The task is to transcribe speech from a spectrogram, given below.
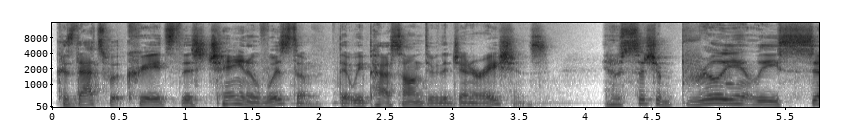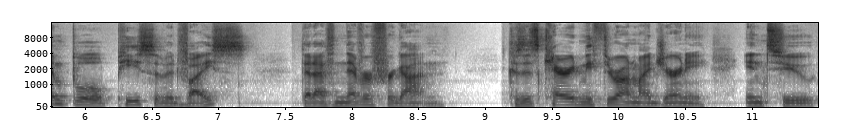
because that's what creates this chain of wisdom that we pass on through the generations. And it was such a brilliantly simple piece of advice that I've never forgotten because it's carried me through on my journey into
